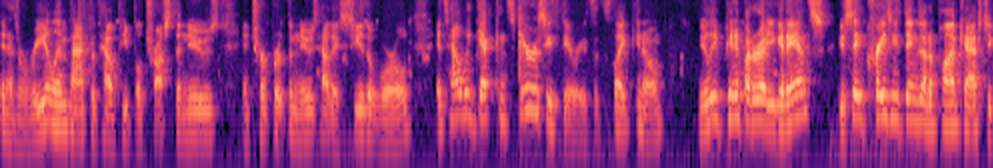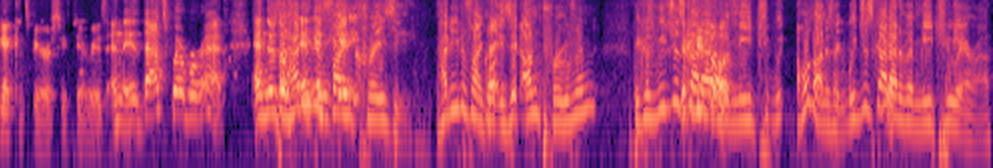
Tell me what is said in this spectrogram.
It has a real impact with how people trust the news, interpret the news, how they see the world. It's how we get conspiracy theories. It's like, you know, you leave peanut butter out, you get ants. You say crazy things on a podcast, you get conspiracy theories. And it- that's where we're at. And there's But a, how do you and- define and- crazy? How do you define crazy? Is it unproven? Because we just got out of a Me Too. We, hold on a second. We just got Yeah. out of a Me Too era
